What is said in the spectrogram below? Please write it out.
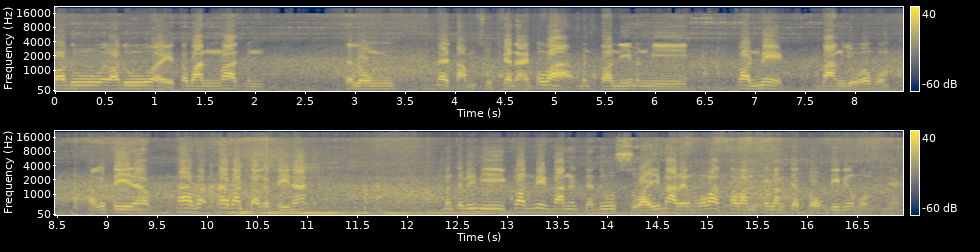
รอดูรอดูไอ้ตะวันว่ามันจะลงได้ต่ำสุดแค่ไหน เพราะว่ามันตอนนี้มันมีก้อนเมฆบังอยู่ครับผมปกตินะถ้าถ้าวันปกตินะ มันจะไม่มีก้อนเมฆบังจะดูสวยมากเลยเพราะว่าตะวันกำลังจะตกดินครับผมเนี่ย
